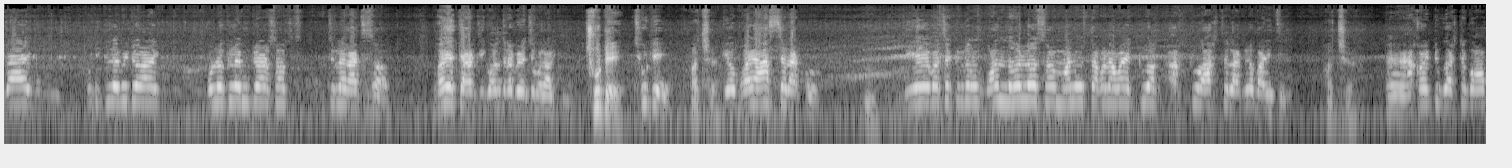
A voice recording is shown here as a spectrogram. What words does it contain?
প্রায় কুড়ি কিলোমিটার পনেরো কিলোমিটার সব চলে গেছে সব। ভয়েতে আর কি গন্ধটা বেরোচ্ছে বলে আর কি? ছুটে? ছুটে। আচ্ছা। কেউ ভয়ে আসছে রাখো দিয়ে একটু যখন বন্ধ হলো সব মানুষ তখন আবার একটু একটু আসতে লাগল বাড়িতে। আচ্ছা। হ্যাঁ এখন একটু গ্যাসটা কম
